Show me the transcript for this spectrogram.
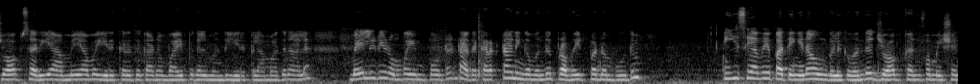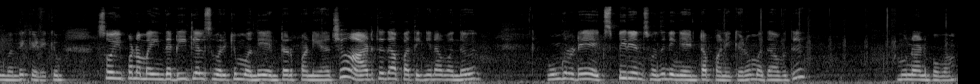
ஜாப் சரியாக அமையாமல் இருக்கிறதுக்கான வாய்ப்புகள் வந்து இருக்கலாம். அதனால் மெயில் ஐடி ரொம்ப இம்பார்ட்டண்ட் அதை கரெக்டாக நீங்கள் வந்து ப்ரொவைட் பண்ணும்போது ஈஸியாகவே பார்த்தீங்கன்னா உங்களுக்கு வந்து ஜாப் கன்ஃபர்மேஷன் வந்து கிடைக்கும். ஸோ இப்போ நம்ம இந்த டீட்டெயில்ஸ் வரைக்கும் வந்து என்டர் பண்ணியாச்சு. அடுத்ததாக பார்த்தீங்கன்னா வந்து உங்களுடைய எக்ஸ்பீரியன்ஸ் வந்து நீங்கள் என்டர் பண்ணிக்கணும். அதாவது முன் அனுபவம்.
